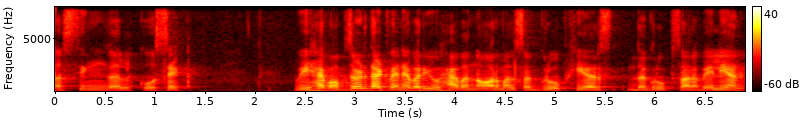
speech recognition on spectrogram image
a single coset. We have observed that whenever you have a normal subgroup here the groups are abelian.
